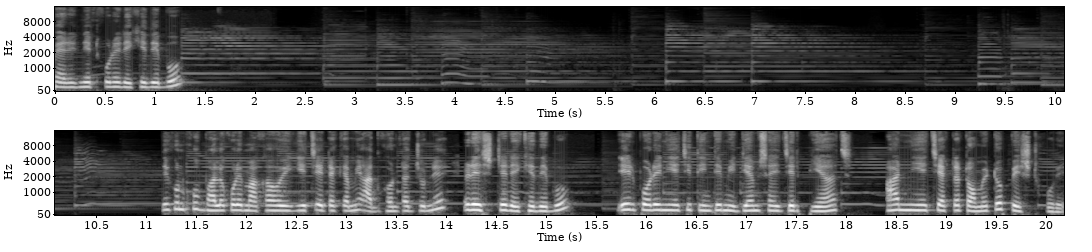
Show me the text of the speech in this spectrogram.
ম্যারিনেট করে রেখে দেব। দেখুন, খুব ভালো করে মাখা হয়ে গিয়েছে, এটাকে আমি আধ ঘণ্টার জন্য রেস্টে রেখে দেব। এরপরে নিয়েছি তিনটে মিডিয়াম সাইজের পেঁয়াজ আর নিয়েছি একটা টমেটো পেস্ট করে।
